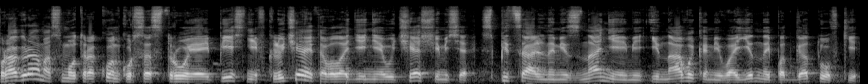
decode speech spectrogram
Программа смотра конкурса «Строя и песни» включает овладение учащимися специальными знаниями и навыками военной подготовки.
